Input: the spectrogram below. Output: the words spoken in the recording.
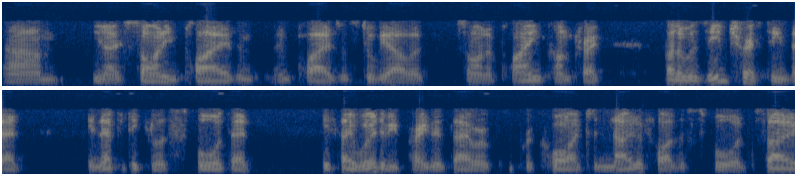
um, you know, signing players and, and players will still be able to sign a playing contract. But it was interesting that in that particular sport that if they were to be pregnant, they were required to notify the sport. So,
